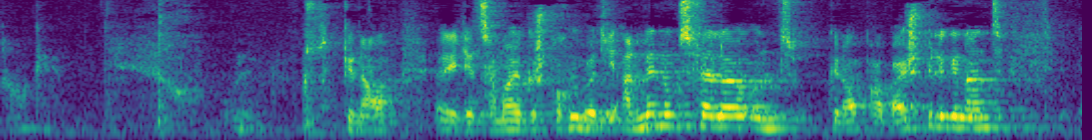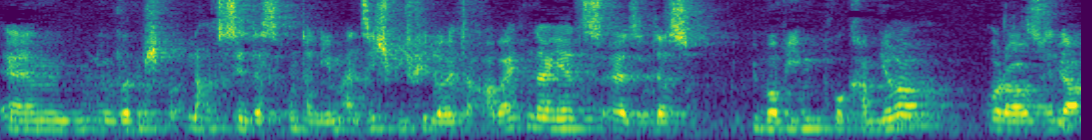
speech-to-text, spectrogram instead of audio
Ah, okay. Und genau, äh, jetzt haben wir gesprochen über die Anwendungsfälle und genau ein paar Beispiele genannt. Ähm, würde mich noch interessieren, das Unternehmen an sich, wie viele Leute arbeiten da jetzt? Äh, sind das überwiegend Programmierer oder sind da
